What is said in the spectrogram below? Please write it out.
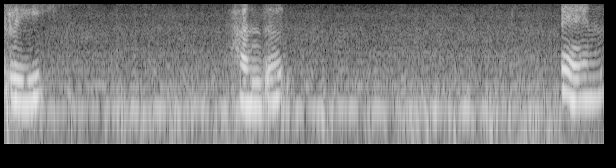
Three hundred and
